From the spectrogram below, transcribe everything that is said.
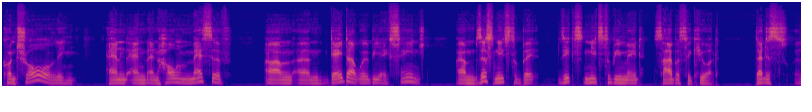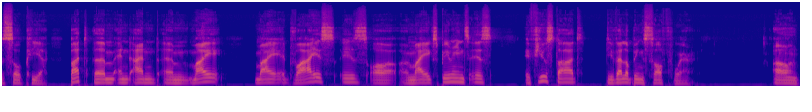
controlling and and and how massive um, um, data will be exchanged um, this needs to be this needs to be made cyber secured. That is so clear. But um, and and um, my my advice is, or, or my experience is, if you start developing software, um,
